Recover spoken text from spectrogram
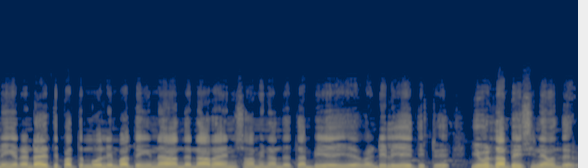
நீங்கள் ரெண்டாயிரத்தி பத்தொம்போதுலேயும் பார்த்தீங்கன்னா அந்த நாராயணசாமின்னு அந்த தம்பியை வண்டியில் ஏற்றிட்டு இவர் தான் பேசினே வந்தார்.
